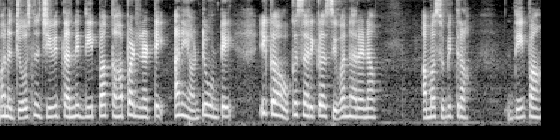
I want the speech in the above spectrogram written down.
మన జ్యోత్స్న జీవితాన్ని దీప కాపాడినట్టే అని అంటూ ఉంటే ఇక ఒక్కసారిగా శివనారాయణ అమ్మ సుమిత్ర దీప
